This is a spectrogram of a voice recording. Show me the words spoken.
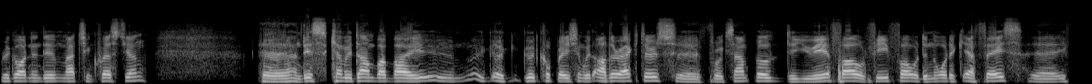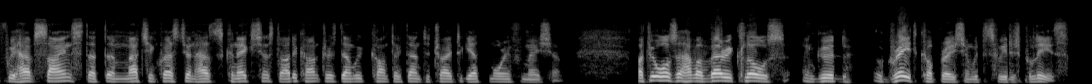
regarding the matching question uh, and this can be done by, by um, a good cooperation with other actors, uh, for example, the UEFA or FIFA or the Nordic FAs. Uh, if we have signs that the matching question has connections to other countries, then we contact them to try to get more information. But we also have a very close and good, great cooperation with the Swedish police.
